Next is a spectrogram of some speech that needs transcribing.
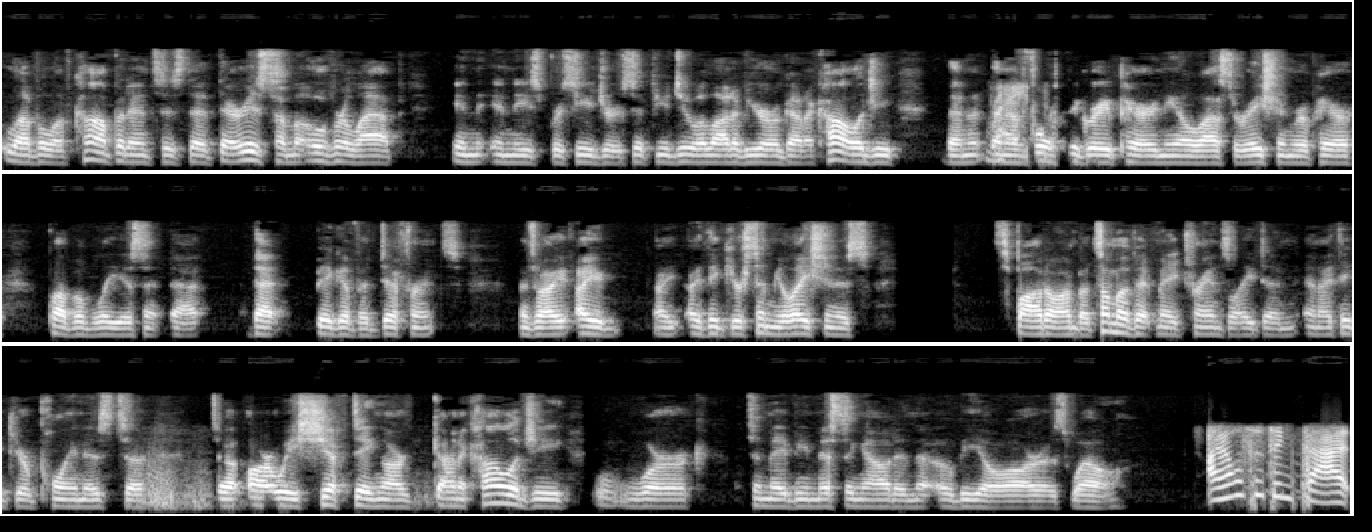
level of competence is that there is some overlap in in these procedures. If you do a lot of urogynecology, then right. then a fourth degree perineal laceration repair probably isn't that that big of a difference. And so I I, I think your simulation is spot on, but some of it may translate. And, and I think your point is to, to are we shifting our gynecology work to maybe missing out in the OBOR as well? I also think that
